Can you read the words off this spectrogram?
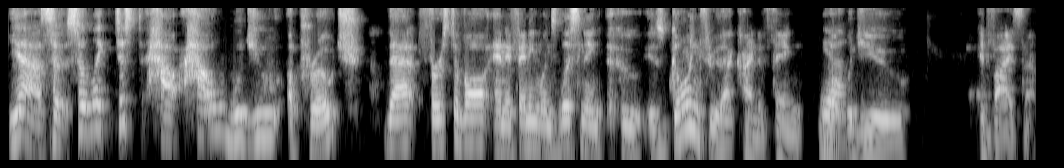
yeah so so like just how how would you approach that first of all? And if anyone's listening who is going through that kind of thing yeah. what would you advise them?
